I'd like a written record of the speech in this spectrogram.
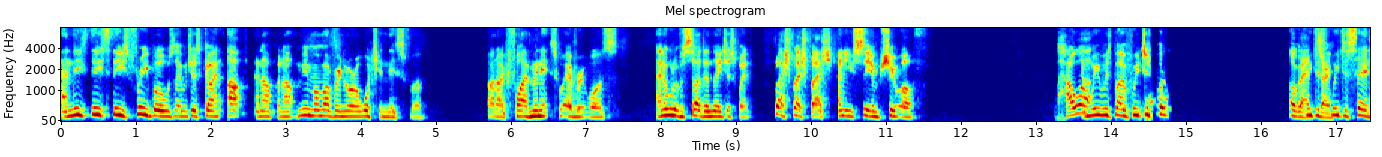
and these these these three balls they were just going up and up and up. Me and my mother-in-law are watching this for i don't know five minutes whatever it was. And all of a sudden they just went flash flash flash and you see them shoot off. How uh, and we was both we just both oh go we just Sorry. we just said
